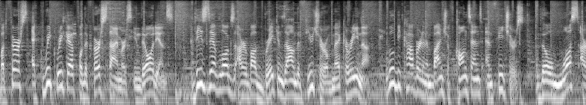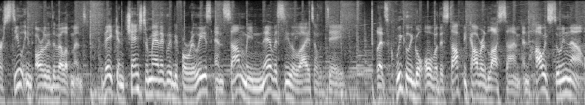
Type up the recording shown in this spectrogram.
But first, a quick recap for the first-timers in the audience. These devlogs are about breaking down the future of Mech Arena. We'll be covering a bunch of content and features, though most are still in early development. They can change dramatically before release and some may never see the light of day. Let's quickly go over the stuff we covered last time and how it's doing now.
